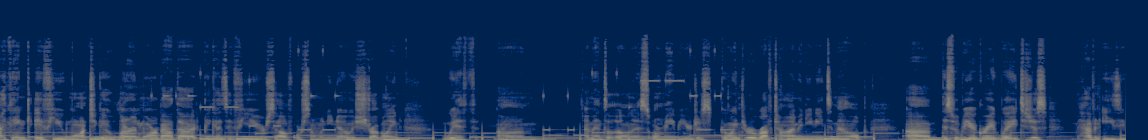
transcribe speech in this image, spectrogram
I think if you want to go learn more about that, because if you yourself or someone you know is struggling with um, a mental illness, or maybe you're just going through a rough time and you need some help, um, this would be a great way to just have an easy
